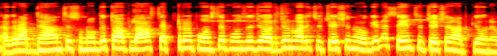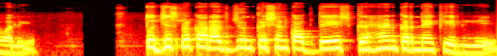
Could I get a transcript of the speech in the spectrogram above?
अगर आप ध्यान से सुनोगे तो आप लास्ट चैप्टर में पहुँचते पहुँचते जो अर्जुन वाली सिचुएशन होगी ना सेम सिचुएशन आपकी होने वाली है। तो जिस प्रकार अर्जुन कृष्ण का उपदेश ग्रहण करने के लिए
